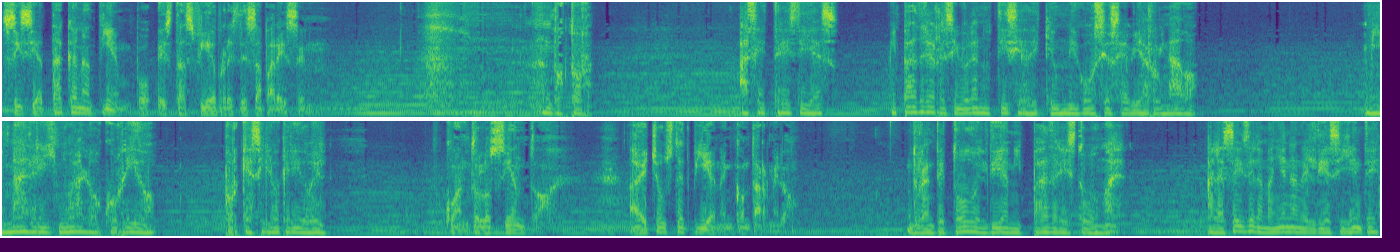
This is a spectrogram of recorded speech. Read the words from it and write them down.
Si se atacan a tiempo, estas fiebres desaparecen. Doctor, hace tres días mi padre recibió la noticia de que un negocio se había arruinado. Mi madre ignora lo ocurrido porque así lo ha querido él. Cuánto lo siento. Ha hecho usted bien en contármelo. Durante todo el día mi padre estuvo mal. A las seis de la mañana del día siguiente,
